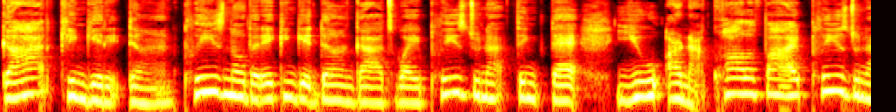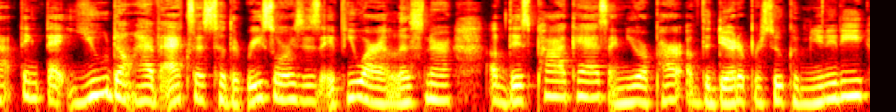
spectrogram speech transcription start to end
God can get it done. Please know that it can get done God's way. Please do not think that you are not qualified. Please do do not think that you don't have access to the resources. If you are a listener of this podcast and you're part of the Dare to Pursue community,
